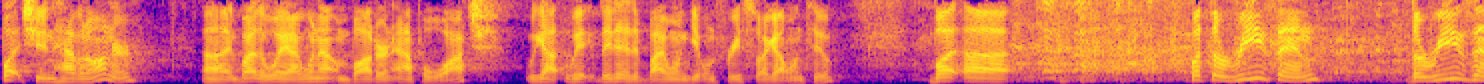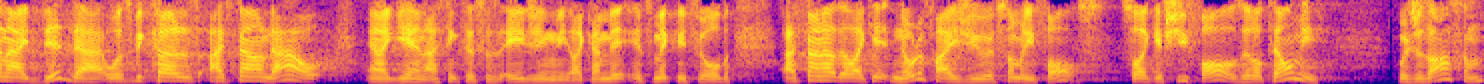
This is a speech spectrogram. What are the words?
But she didn't have it on her. Uh, and by the way, I went out and bought her an Apple Watch. We got, we, they did buy one, get one free, so I got one too. But, uh, but the reason, the reason I did that was because I found out, and again, I think this is aging me. Like, I'm, it's making me feel old. I found out that like it notifies you if somebody falls. So like if she falls, it'll tell me, which is awesome.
